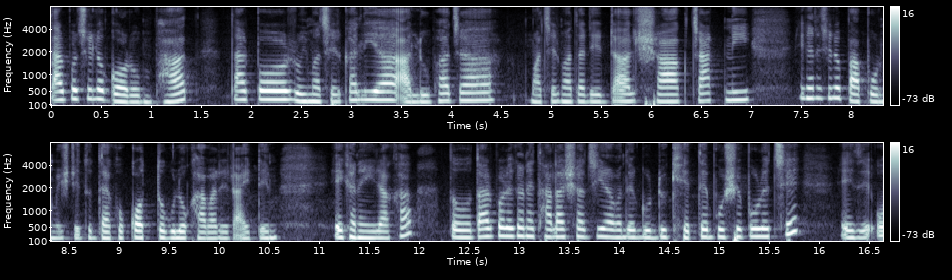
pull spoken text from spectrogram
তারপর ছিল গরম ভাত তারপর রুই মাছের কালিয়া আলু ভাজা মাছের মাথা দিয়ে ডাল, শাক, চাটনি, এখানে ছিল পাঁপড় মিষ্টি। তো দেখো কতগুলো খাবারের আইটেম এখানেই রাখা। তো তারপর এখানে থালা সাজিয়ে আমাদের গুড্ডু খেতে বসে পড়েছে। এই যে ও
